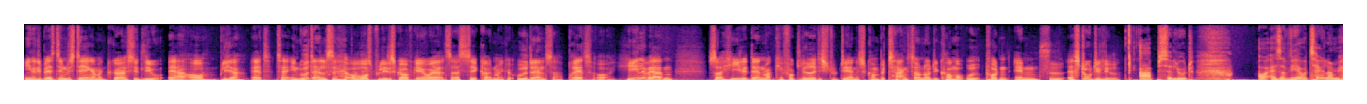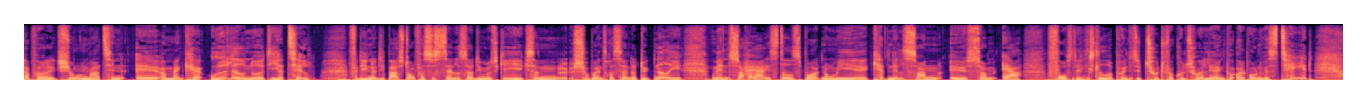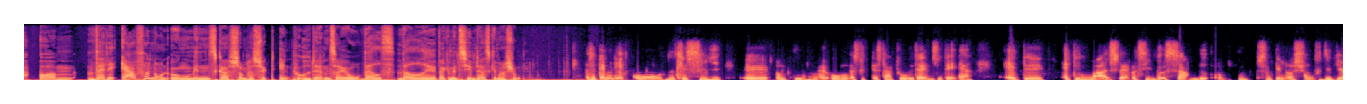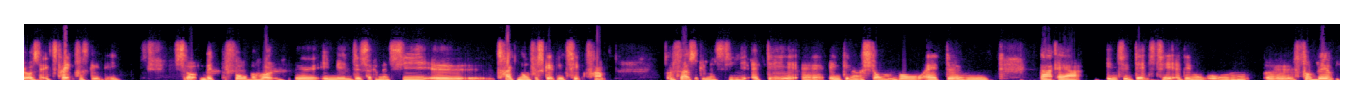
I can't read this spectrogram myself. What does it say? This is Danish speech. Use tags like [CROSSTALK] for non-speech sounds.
En af de bedste investeringer, man kan gøre i sit liv, er og bliver at tage en uddannelse, [LAUGHS] og vores politiske opgave er altså at sikre, at man kan uddanne sig bredt og i hele verden, så hele Danmark kan få glæde af de studerendes kompetencer, når de kommer ud på den anden side af studielivet. Absolut. Og altså, vi har jo talt om her på redaktionen, Martin, øh, om man kan udlede noget af de her tal. Mm. Fordi når de bare står for sig selv, så er de måske ikke sådan øh, super interessant at dykke ned i. Men så har jeg i stedet spurgt Nomi øh, Kat Nielsen, øh, som er forskningsleder på Institut for Kultur og Læring på Aalborg Universitet, om hvad det er for nogle unge mennesker, som har søgt ind på uddannelser i år. Hvad, hvad, øh, hvad kan man sige om deres generation? Altså det, man helt overordnet kan sige øh, om gruppen af unge, der skal starte på uddannelse, det er, at, øh, at det er meget svært at sige noget samlet om dem som generation, fordi de også er ekstremt forskellige. Så med det forbehold øh, i mente, så kan man sige, øh, trække nogle forskellige ting frem. For det første kan man sige, at det er en generation, hvor at, øh, der er en tendens til, at det er nogle unge, øh, for hvem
